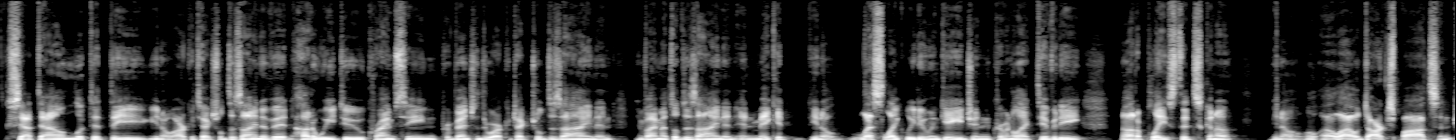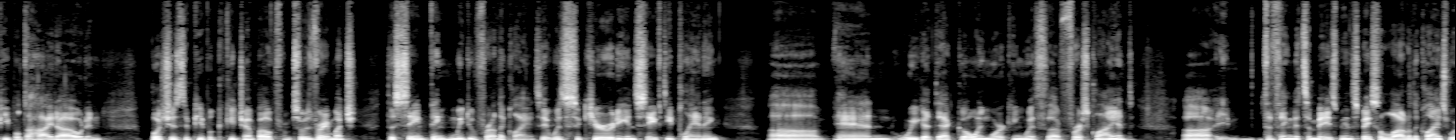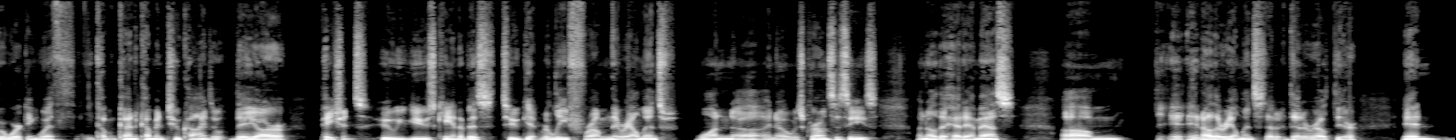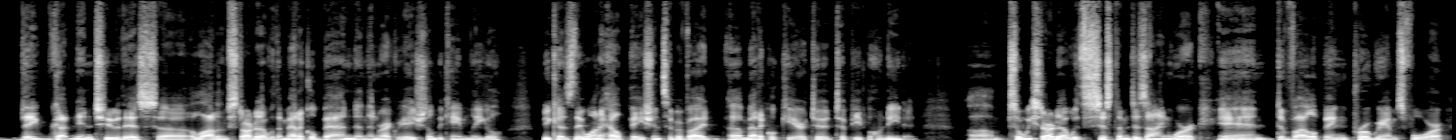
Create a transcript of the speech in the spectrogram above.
sat down, looked at the you know architectural design of it. How do we do crime scene prevention through architectural design and environmental design, and, and make it you know less likely to engage in criminal activity? Not a place that's going to you know allow dark spots and people to hide out and bushes that people could jump out from. So it was very much the same thing we do for other clients. It was security and safety planning, uh, and we got that going working with uh, first client. Uh, the thing that's amazed me in the space, a lot of the clients we're working with come, kind of come in two kinds. They are patients who use cannabis to get relief from their ailments. One uh, I know was Crohn's disease, another had MS, um, and, and, other ailments that, that are out there. And they've gotten into this. Uh, a lot of them started out with a medical bend and then recreational became legal because they want to help patients and provide uh, medical care to, to people who need it. Um, so we started out with system design work and developing programs for,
